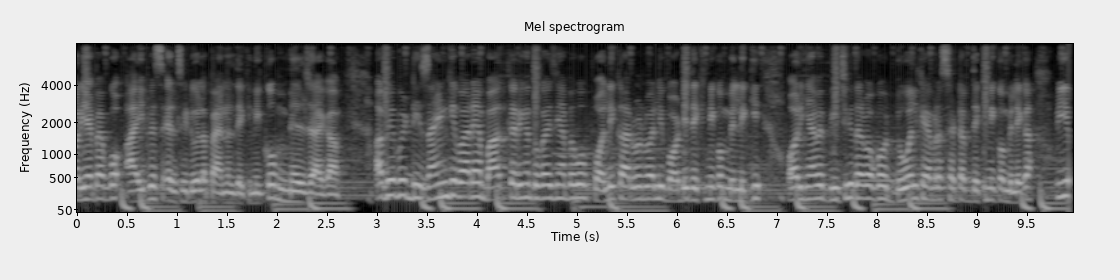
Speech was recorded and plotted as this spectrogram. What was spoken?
और यहाँ पे आपको आईपीएस एलसीडी वाला पैनल देखने को मिल जाएगा। अब यहाँ पे डिज़ाइन के बारे में बात करेंगे तो गाइज़ यहाँ पे वो पॉलीकार्बोनेट वाली बॉडी देखने को मिलेगी और यहाँ पे पीछे की तरफ़ आपको डुअल कैमरा सेटअप देखने को मिलेगा। और ये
